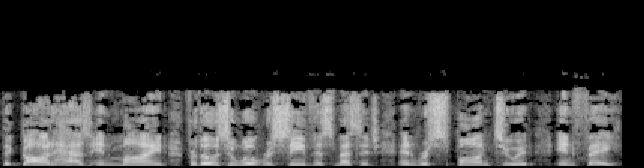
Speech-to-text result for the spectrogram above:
that God has in mind for those who will receive this message and respond to it in faith.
